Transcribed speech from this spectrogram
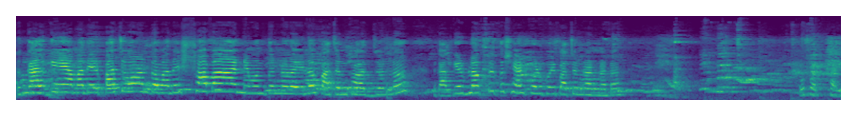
তো কালকে আমাদের পাচন, তোমাদের সবার নেমন্তন্ন রইল পাচন খাওয়ার জন্য। কালকের ব্লগটা তো শেয়ার করব এই পাচন রান্নাটা। ওসব খাই।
